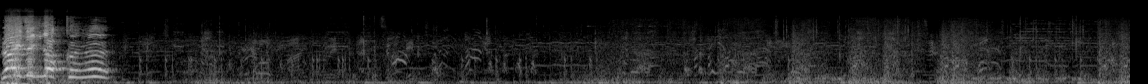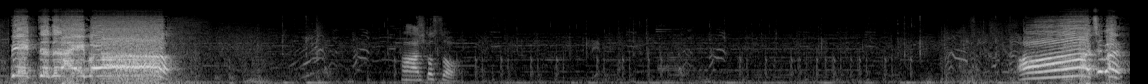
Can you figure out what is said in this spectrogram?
라이징 너클! 아, 안 떴어. 아, 제발!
